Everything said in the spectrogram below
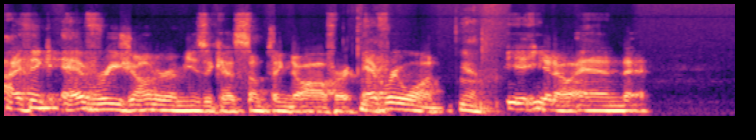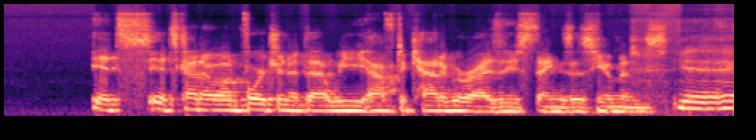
I think every genre of music has something to offer. Everyone Yeah. you know, and it's it's kind of unfortunate that we have to categorize these things as humans. Yeah, eh,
